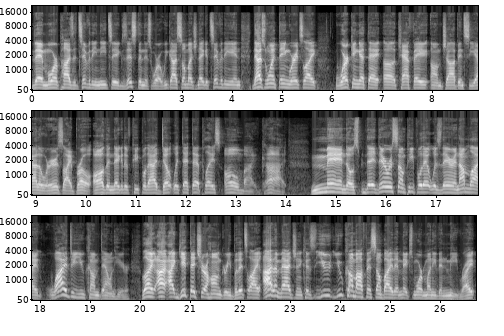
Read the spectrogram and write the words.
that more positivity needs to exist in this world. We got so much negativity, and that's one thing where it's like working at that uh, cafe um, job in Seattle where it's like, bro, all the negative people that I dealt with at that place, oh my god man those they, there were some people that was there and i'm like why do you come down here? Like i, I get that you're hungry but it's like i'd imagine because you you come off as somebody that makes more money than me right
